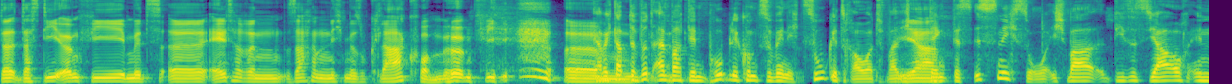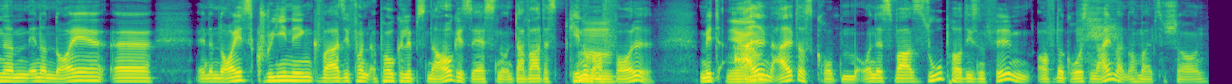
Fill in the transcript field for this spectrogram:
da, dass die irgendwie mit äh, älteren Sachen nicht mehr so klar klarkommen irgendwie. Ähm, ja, aber ich glaube, da wird einfach dem Publikum zu wenig zugetraut, weil ich ja. denke, das ist nicht so. Ich war dieses Jahr auch in einem, in einer neue, äh, in einem neuen Screening quasi von Apocalypse Now gesessen und da war das Kino mhm. war voll mit ja. allen Altersgruppen und es war super, diesen Film auf einer großen Leinwand nochmal zu schauen.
